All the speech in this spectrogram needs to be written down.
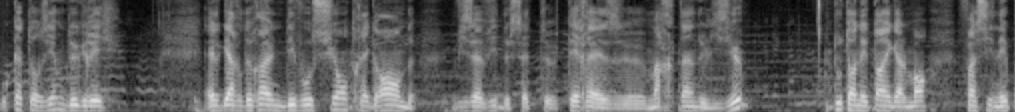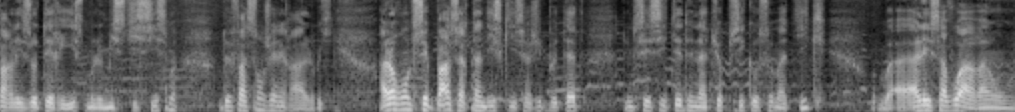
au 14e degré. Elle gardera une dévotion très grande vis-à-vis de cette Thérèse euh, Martin de Lisieux, tout en étant également fascinée par l'ésotérisme, le mysticisme, de façon générale, oui. Alors on ne sait pas, certains disent qu'il s'agit peut-être d'une cécité de nature psychosomatique. Bah, allez savoir, hein, on ne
